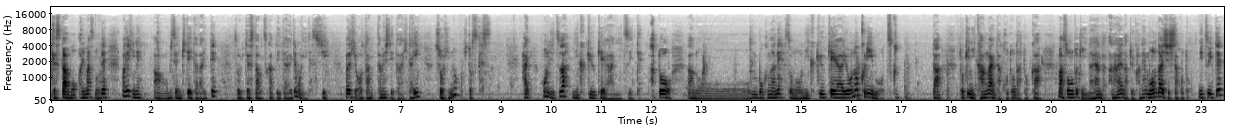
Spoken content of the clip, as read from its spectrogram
テスターもありますので、まあ、ぜひねあのお店に来ていただいてそういうテスターを使っていただいてもいいですし、ぜひお試していただきたい商品の一つです。はい。本日は肉球ケアについて。あと、あのー、僕がねその肉球ケア用のクリームを作った時に考えたことだとか、まあ、その時に悩んだ悩んだというかね問題視したことについて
